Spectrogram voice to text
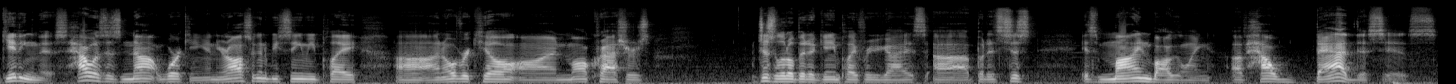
getting this? How is this not working? And you're also going to be seeing me play uh, on Overkill, on Mall Crashers. Just a little bit of gameplay for you guys, uh, but it's just it's mind-boggling of how bad this is.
